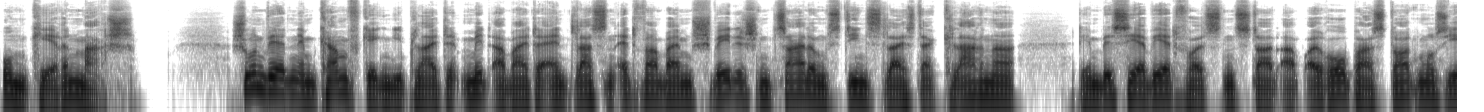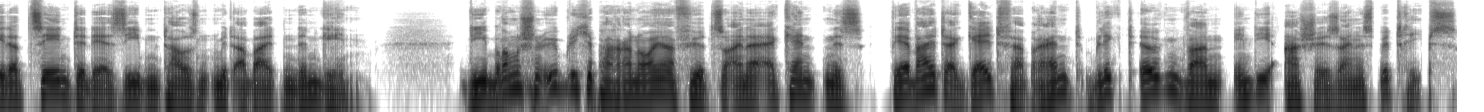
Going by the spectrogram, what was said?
umkehren Marsch. Schon werden im Kampf gegen die Pleite Mitarbeiter entlassen, etwa beim schwedischen Zahlungsdienstleister Klarna, dem bisher wertvollsten Start-up Europas. Dort muss jeder Zehnte der 7000 Mitarbeitenden gehen. Die branchenübliche Paranoia führt zu einer Erkenntnis, wer weiter Geld verbrennt, blickt irgendwann in die Asche seines Betriebs.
